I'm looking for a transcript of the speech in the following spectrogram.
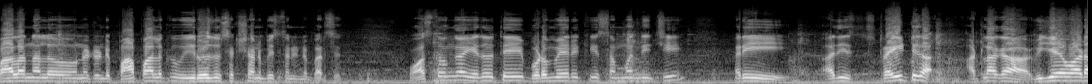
పాలనలో ఉన్నటువంటి పాపాలకు ఈరోజు శిక్ష అనిపిస్తున్న పరిస్థితి. వాస్తవంగా ఏదైతే బుడమేరుకి సంబంధించి మరి అది స్ట్రైట్గా అట్లాగా విజయవాడ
